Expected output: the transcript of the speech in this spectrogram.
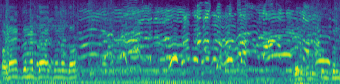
ওটা একজনের দাও একজনের দাও। তুমি দিন তুমি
